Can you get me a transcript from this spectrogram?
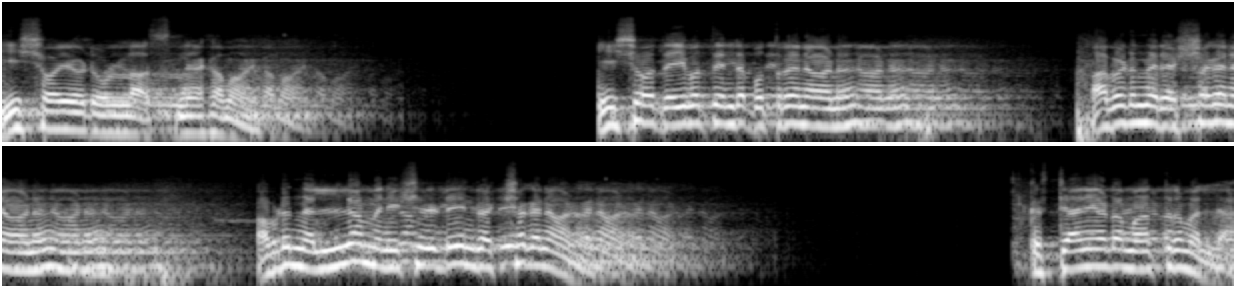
ഈശോയോടുള്ള സ്നേഹമാണ്. ഈശോ ദൈവത്തിന്റെ പുത്രനാണ്. അവിടുന്ന് രക്ഷകനാണ്. അവിടുന്ന് എല്ലാ മനുഷ്യരുടെയും രക്ഷകനാണ്. ക്രിസ്ത്യാനികളുടെ മാത്രമല്ല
